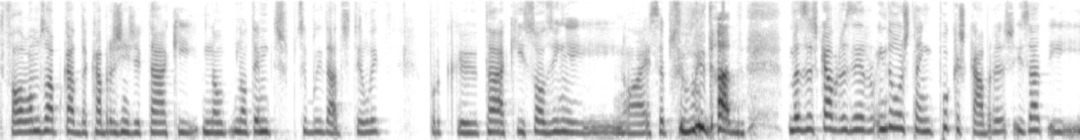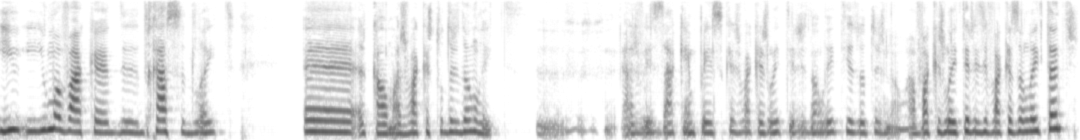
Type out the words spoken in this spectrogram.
Falávamos há bocado da cabra ginja que está aqui, não, não tem muitas possibilidades de ter leite porque está aqui sozinha e não há essa possibilidade. Mas as cabras, ainda hoje tenho poucas cabras exato, e, e uma vaca de, de, raça de leite. Uh, calma, as vacas todas dão leite. Uh, às vezes há quem pense que as vacas leiteiras dão leite e as outras não. Há vacas leiteiras e vacas aleitantes.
